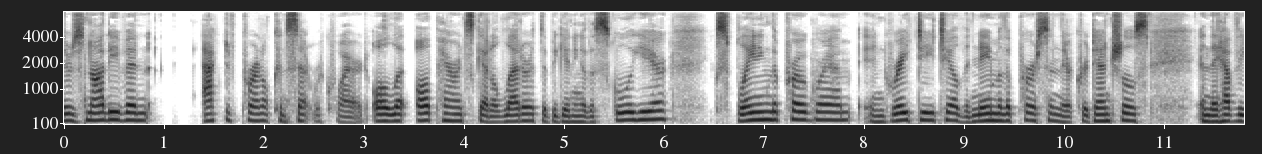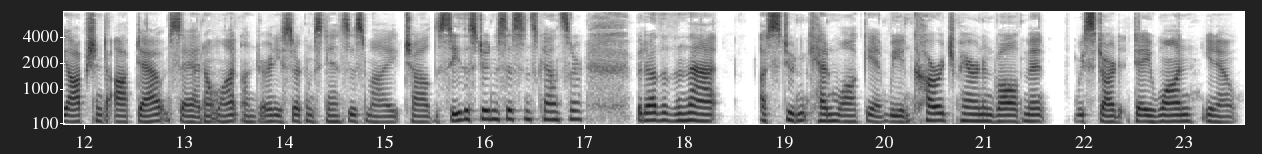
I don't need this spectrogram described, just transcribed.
there's not even active parental consent required. All, le- all parents get a letter at the beginning of the school year explaining the program in great detail, the name of the person, their credentials, and they have the option to opt out and say, I don't want, under any circumstances, my child to see the student assistance counselor. But other than that, a student can walk in. We encourage parent involvement. We start at day one, you know,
